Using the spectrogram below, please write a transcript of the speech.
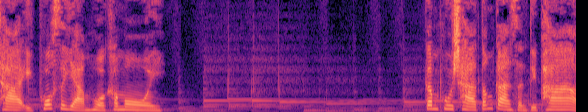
ชาอีกพวกสยามหัวขโมย กัมพูชาต้องการสันติภาพ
